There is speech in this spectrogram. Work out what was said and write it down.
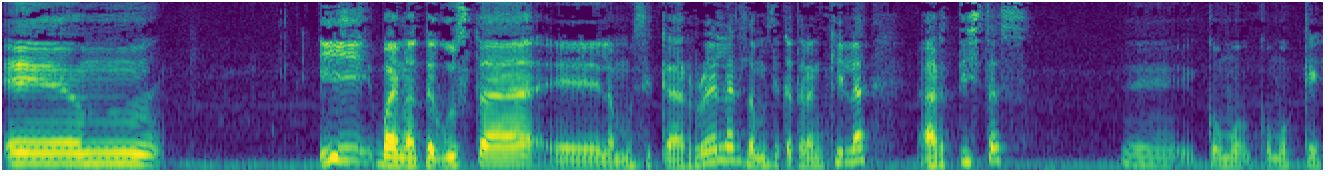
Em, y bueno, ¿te gusta eh, la música relax, la música tranquila? ¿Artistas? Eh, ¿Como, como qué?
